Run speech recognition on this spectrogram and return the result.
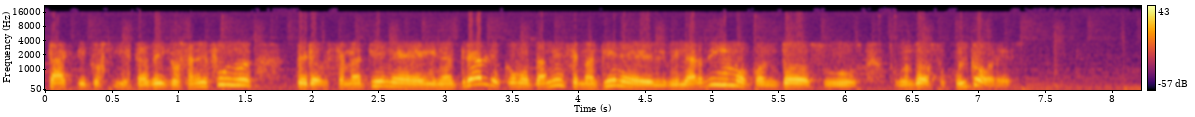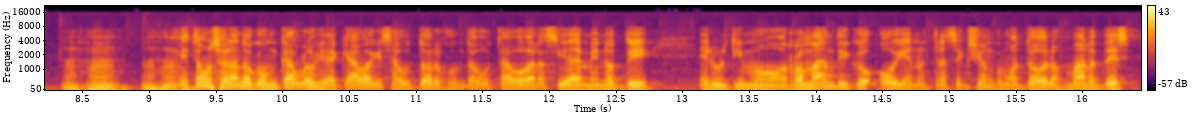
tácticos y estratégicos en el fútbol, pero se mantiene inalterable, como también se mantiene el bilardismo con todos sus, con todos sus cultores. Estamos hablando con Carlos Viacaba, que es autor junto a Gustavo García de Menotti, El último romántico, hoy en nuestra sección, como todos los martes,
